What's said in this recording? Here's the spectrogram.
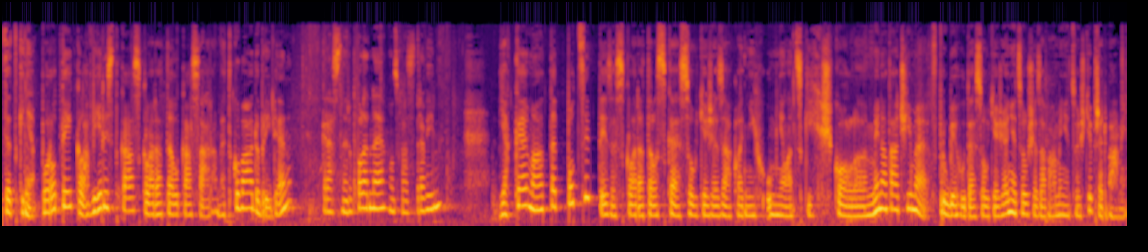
Předsedkyně poroty, klavíristka, skladatelka Sára Metková. Dobrý den. Krásné dopoledne, moc vás zdravím. Jaké máte pocity ze skladatelské soutěže základních uměleckých škol? My natáčíme v průběhu té soutěže, něco už je za vámi, něco ještě před vámi.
